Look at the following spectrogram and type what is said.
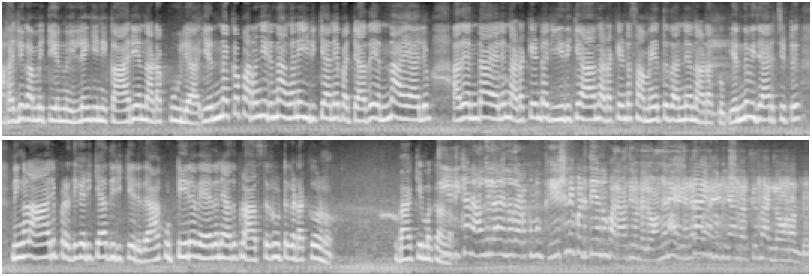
മഹൽ കമ്മിറ്റിയൊന്നും ഇല്ലെങ്കിൽ ഇനി കാര്യം നടക്കൂല. എന്നൊക്കെ പറഞ്ഞിരുന്ന് അങ്ങനെ ഇരിക്കാനേ പറ്റാതെ എന്നായാലും അതെന്തായാലും നടക്കേണ്ട രീതിക്ക് ആ നടക്കേണ്ട സമയത്ത് തന്നെ നടക്കും എന്ന് വിചാരിച്ചിട്ട് നിങ്ങൾ ആരും പ്രതികരിക്കാതിരിക്കരുത്. ആ കുട്ടിയുടെ വേദന അത് പ്ലാസ്റ്റർ ഇട്ട് കിടക്കുകയാണ്. ബാക്കി നമുക്ക് കാണാം. ജീവിക്കാനാകില്ല എന്നതടക്കം ഭീഷണിപ്പെടുത്തിയെന്നും പരാതിയുണ്ടല്ലോ. അങ്ങനെ എന്തായിരുന്നു ഞങ്ങൾക്ക് നല്ലോണം ഉണ്ട്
